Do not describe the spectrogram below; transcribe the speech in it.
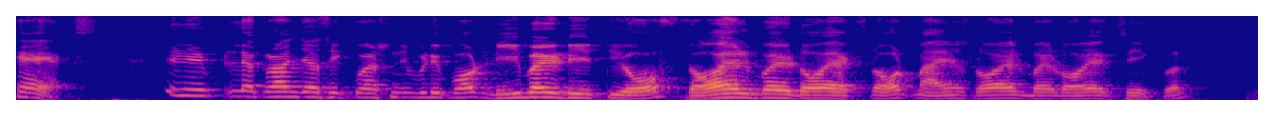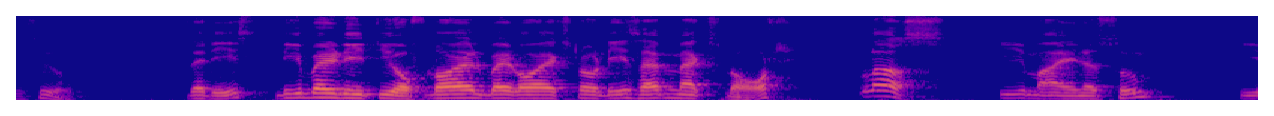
കെ എക്സ് ഇനി ലക്രാഞ്ചസ് ഇക്വേഷൻ ഇവിടെ ഇപ്പോൾ d by d t of do L by do x dot minus do L by do x equals zero that is d by d t of do L by do x dot is m x dot plus ഈ മൈനസും ഈ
